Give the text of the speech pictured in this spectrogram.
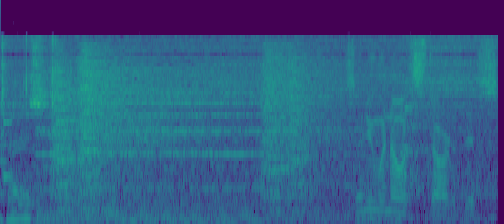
Does anyone know what started this?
